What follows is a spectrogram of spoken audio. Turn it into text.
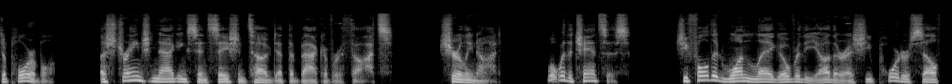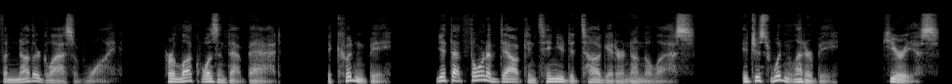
Deplorable. A strange nagging sensation tugged at the back of her thoughts. Surely not. What were the chances? She folded one leg over the other as she poured herself another glass of wine. Her luck wasn't that bad. It couldn't be. Yet that thorn of doubt continued to tug at her nonetheless. It just wouldn't let her be. Curious.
